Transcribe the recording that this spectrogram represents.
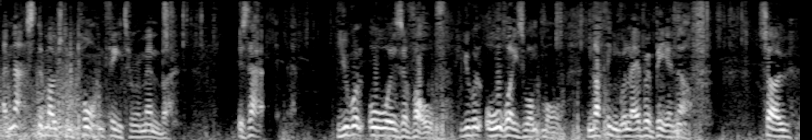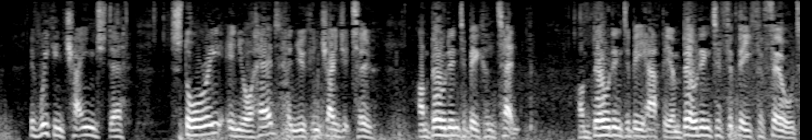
And that's the most important thing to remember is that you will always evolve. You will always want more. Nothing will ever be enough. So if we can change the story in your head and you can change it to I'm building to be content, I'm building to be happy, I'm building to be fulfilled,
